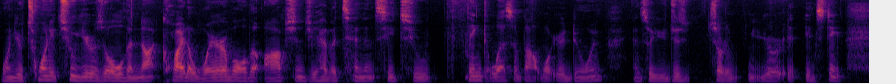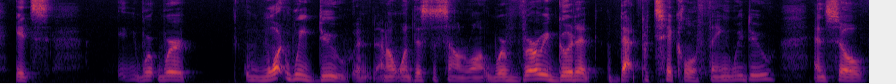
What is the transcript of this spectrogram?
when you're 22 years old and not quite aware of all the options, you have a tendency to think less about what you're doing, and so you just sort of your instinct. It's we're, we're what we do, and I don't want this to sound wrong. We're very good at that particular thing we do, and so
